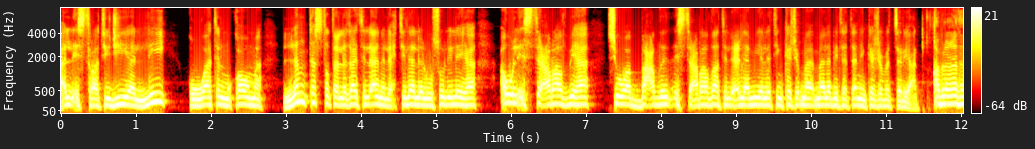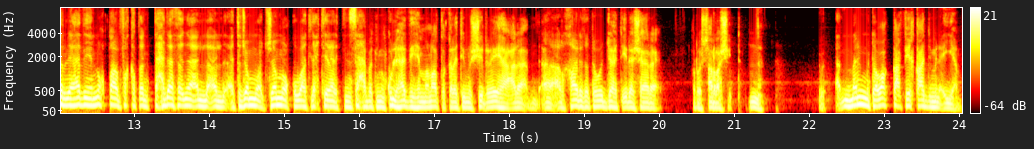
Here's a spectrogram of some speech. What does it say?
الاستراتيجية لقوات المقاومة لم تستطع لغاية الآن الاحتلال الوصول إليها أو الاستعراض بها سوى بعض الاستعراضات الإعلامية التي انكشف ما لبثت أن انكشفت سريعا. قبل أن نذهب لهذه النقطة فقط أن تحدثنا التجمع تجمع قوات الاحتلال التي انسحبت من كل هذه المناطق التي نشير إليها على الخارطة توجهت إلى شارع الرشيد. الرشيد. نعم. ما المتوقع في قادم الأيام؟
